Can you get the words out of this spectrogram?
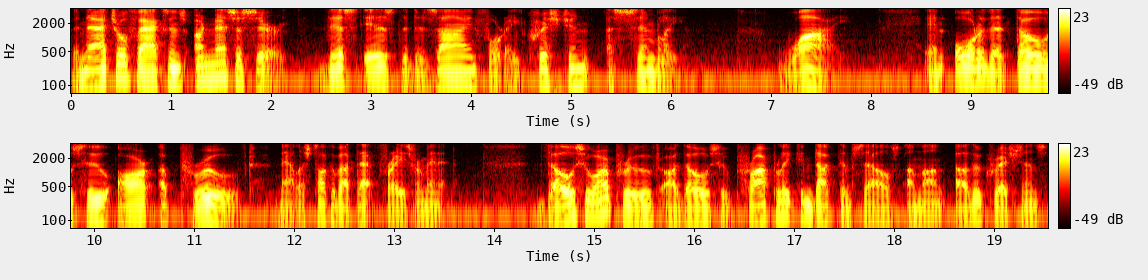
The natural factions are necessary. This is the design for a Christian assembly. Why? In order that those who are approved. Now let's talk about that phrase for a minute. Those who are approved are those who properly conduct themselves among other Christians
